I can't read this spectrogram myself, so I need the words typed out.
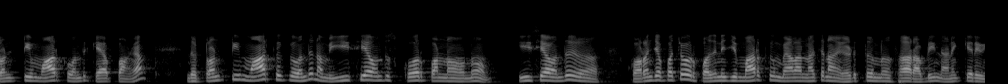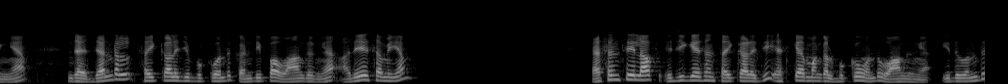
20 மார்க் வந்து கேட்பாங்க. இந்த 20 மார்க்குக்கு வந்து நம்ம ஈஸியாக வந்து ஸ்கோர் பண்ணணும். ஈஸியாக வந்து குறைஞ்சபட்சம் ஒரு பதினஞ்சு மார்க்கு மேலேனாச்சும் நான் எடுத்துடணும் சார் அப்படின்னு நினைக்கிறவங்க இந்த ஜென்ரல் சைக்காலஜி புக் வந்து கண்டிப்பாக வாங்குங்க. அதே சமயம் essential of education psychology S K Mangal புக்கும் வந்து வாங்குங்க. இது வந்து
